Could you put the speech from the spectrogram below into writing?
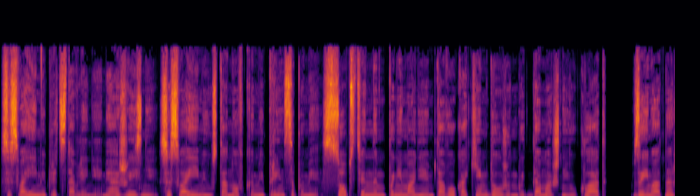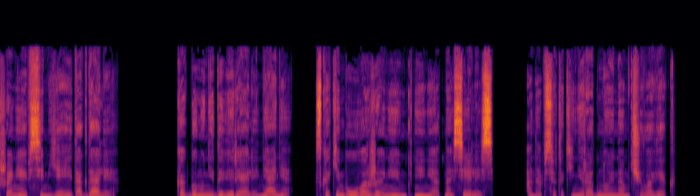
со своими представлениями о жизни, со своими установками, принципами, с собственным пониманием того, каким должен быть домашний уклад, взаимоотношения в семье и так далее. Как бы мы ни доверяли няне, с каким бы уважением к ней ни относились, она все таки не родной нам человек.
